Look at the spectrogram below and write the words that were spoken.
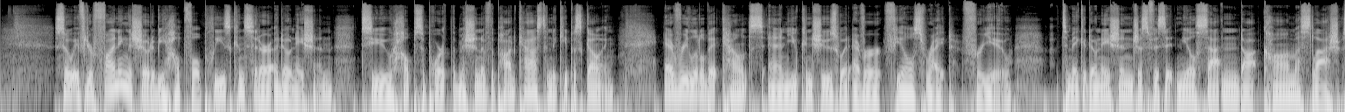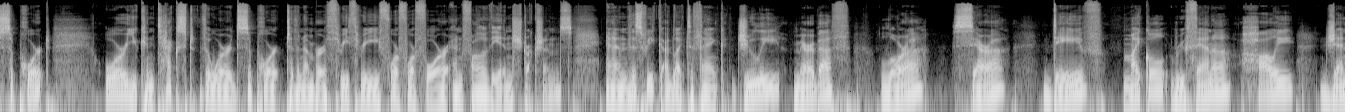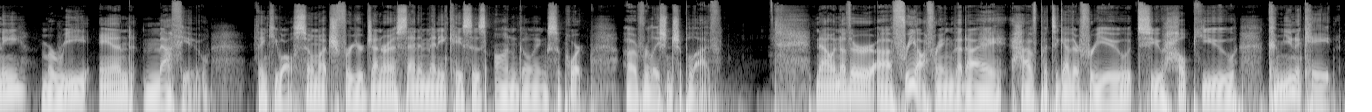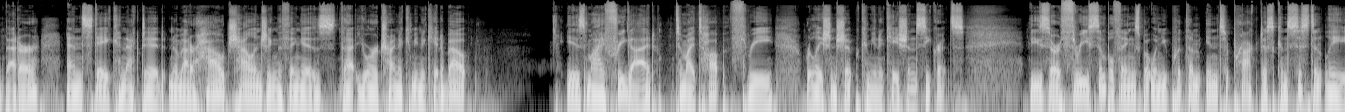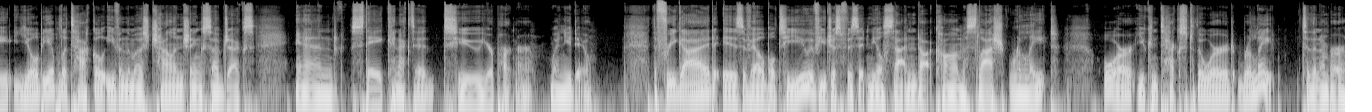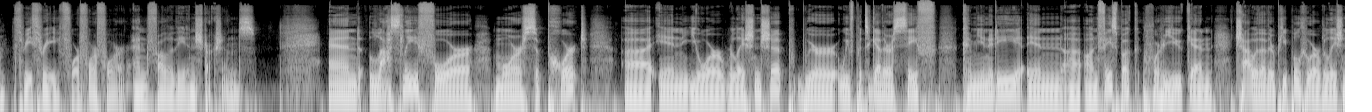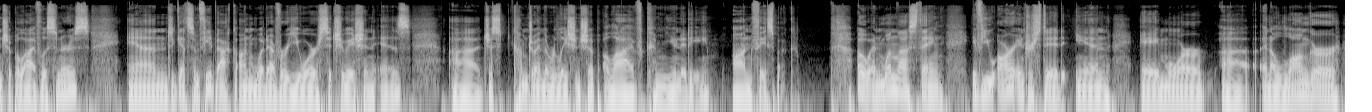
So, if you're finding the show to be helpful, please consider a donation to help support the mission of the podcast and to keep us going. Every little bit counts, and you can choose whatever feels right for you. To make a donation, just visit neilsattin.com slash support, or you can text the word support to the number 33444 and follow the instructions. And this week, I'd like to thank Julie, Maribeth, Laura, Sarah, Dave, Michael, Ruthanna, Holly, Jenny, Marie, and Matthew. Thank you all so much for your generous and, in many cases, ongoing support of Relationship Alive. Now, another uh, free offering that I have put together for you to help you communicate better and stay connected, no matter how challenging the thing is that you're trying to communicate about, is my free guide to my top three relationship communication secrets. These are three simple things, but when you put them into practice consistently, you'll be able to tackle even the most challenging subjects and stay connected to your partner when you do. The free guide is available to you if you just visit neilsattin.com slash relate, or you can text the word relate to the number 33444 and follow the instructions. And lastly, for more support, uh, in your relationship. We're we've put together a safe community in uh, on Facebook where you can chat with other people who are relationship alive listeners and get some feedback on whatever your situation is. Uh, just come join the relationship alive community on Facebook. Oh, and one last thing: if you are interested in a more uh, in a longer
